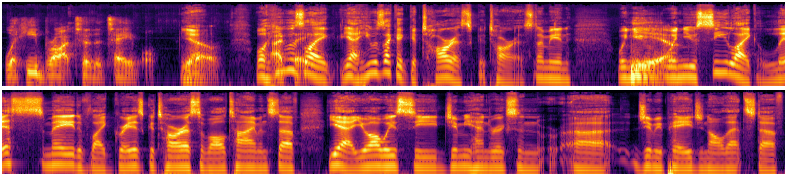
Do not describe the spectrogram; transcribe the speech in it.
what he brought to the table. You Yeah. know, Well, he I was think. like, yeah, he was like a guitarist, guitarist. I mean, when you Yeah. when you see like lists made of like greatest guitarists of all time and stuff, yeah, you always see Jimi Hendrix and uh, Jimmy Page and all that stuff.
